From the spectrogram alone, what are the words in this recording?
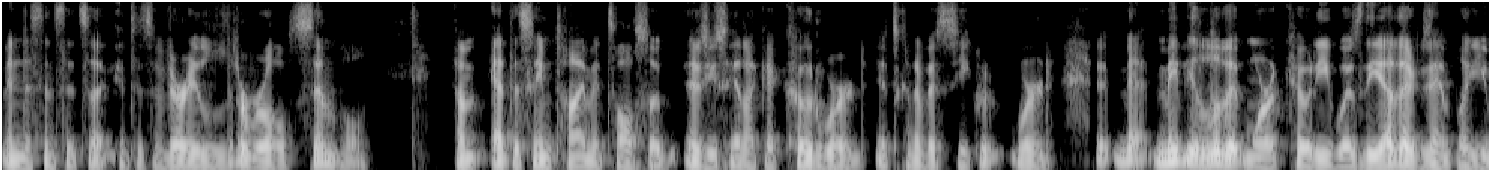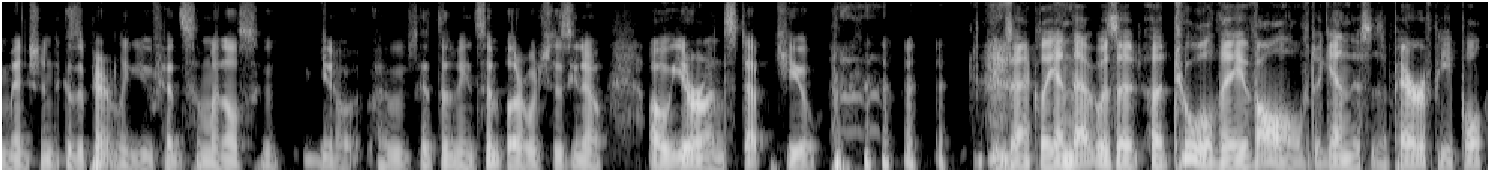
in the sense it's a it's a very literal symbol, um, at the same time, it's also, as you say, like a code word. It's kind of a secret word. It, maybe a little bit more cody was the other example you mentioned, because apparently you've had someone else who, you know, who's had something simpler, which is, you know, oh, you're on step Q. exactly. And that was a, a tool they evolved. Again, this is a pair of people,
